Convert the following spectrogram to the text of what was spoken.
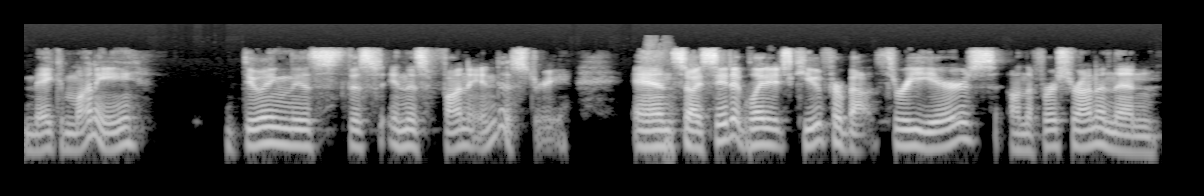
make money doing this this in this fun industry. And so I stayed at Blade HQ for about three years on the first run, and then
